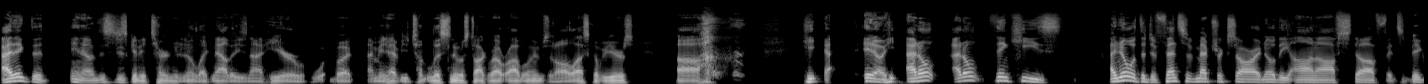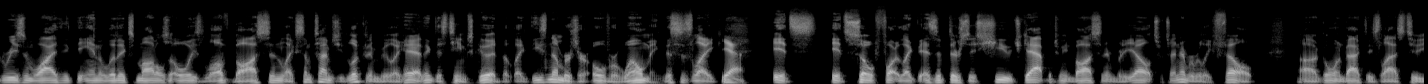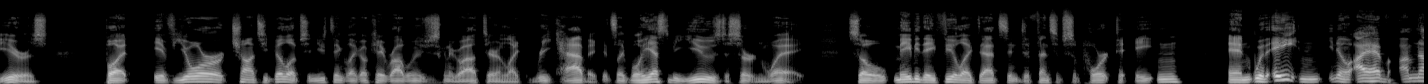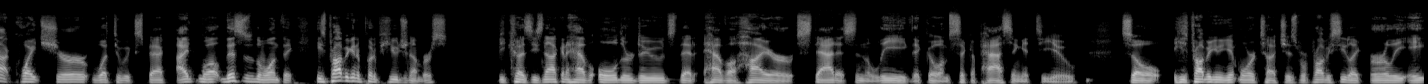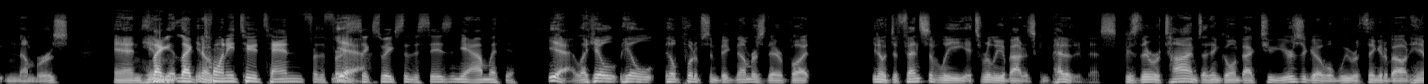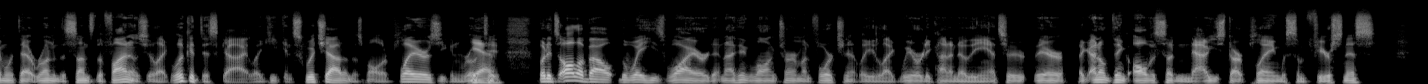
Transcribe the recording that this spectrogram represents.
I think that you know this is just going to turn into like now that he's not here. But I mean, have you t- listened to us talk about Rob Williams at all the last couple years? Uh, he, you know, he, I don't, I don't think he's I know what the defensive metrics are. I know the on off stuff. It's a big reason why I think the analytics models always love Boston. Like sometimes you look at them and be like, hey, I think this team's good, but like these numbers are overwhelming. This is like, yeah, it's it's so far like as if there's this huge gap between Boston and everybody else, which I never really felt uh, going back these last two years. But if you're Chauncey Billups and you think like, okay, Rob Williams is just going to go out there and like wreak havoc, it's like, well, he has to be used a certain way. So maybe they feel like that's in defensive support to Ayton and with Ayton, you know, I have I'm not quite sure what to expect. I well, this is the one thing. He's probably going to put up huge numbers because he's not going to have older dudes that have a higher status in the league that go, I'm sick of passing it to you. So he's probably going to get more touches. We'll probably see like early Ayton numbers and him like like you know, 22 10 for the first yeah. 6 weeks of the season. Yeah, I'm with you. Yeah, like he'll he'll he'll put up some big numbers there, but you know, defensively, it's really about his competitiveness. Because there were times, I think, going back two years ago when we were thinking about him with that run of the Suns of the finals, you're like, look at this guy. Like he can switch out on the smaller players, he can rotate. Yeah. But it's all about the way he's wired. And I think long term, unfortunately, like we already kind of know the answer there. Like I don't think all of a sudden now you start playing with some fierceness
